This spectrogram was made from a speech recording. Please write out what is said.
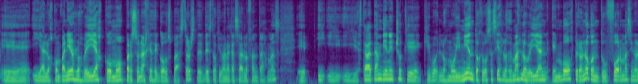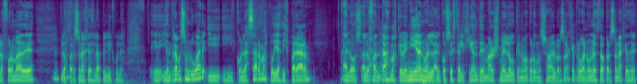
Eh, y a los compañeros los veías como personajes de Ghostbusters, de, estos que iban a cazar a los fantasmas, eh, y, estaba tan bien hecho que, los movimientos que vos hacías, los demás los veían en vos, pero no con tu forma, sino la forma de los personajes de la película. Eh, y entrabas a un lugar y con las armas podías disparar a los, a los fantasmas que venían, o al, coso este, el gigante de Marshmallow, que no me acuerdo cómo se llama el personaje, pero bueno, uno de estos personajes de,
